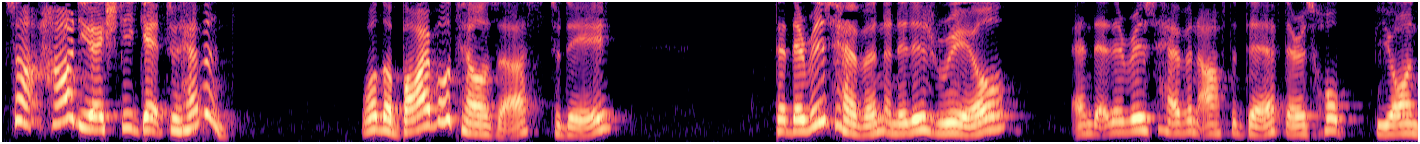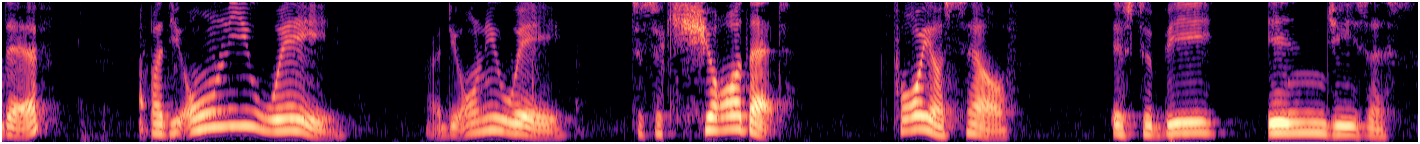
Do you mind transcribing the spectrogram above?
So how do you actually get to heaven? Well, the Bible tells us today that there is heaven and it is real, and that there is heaven after death. There is hope beyond death. But the only way, right, the only way to secure that for yourself is to be in Jesus.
